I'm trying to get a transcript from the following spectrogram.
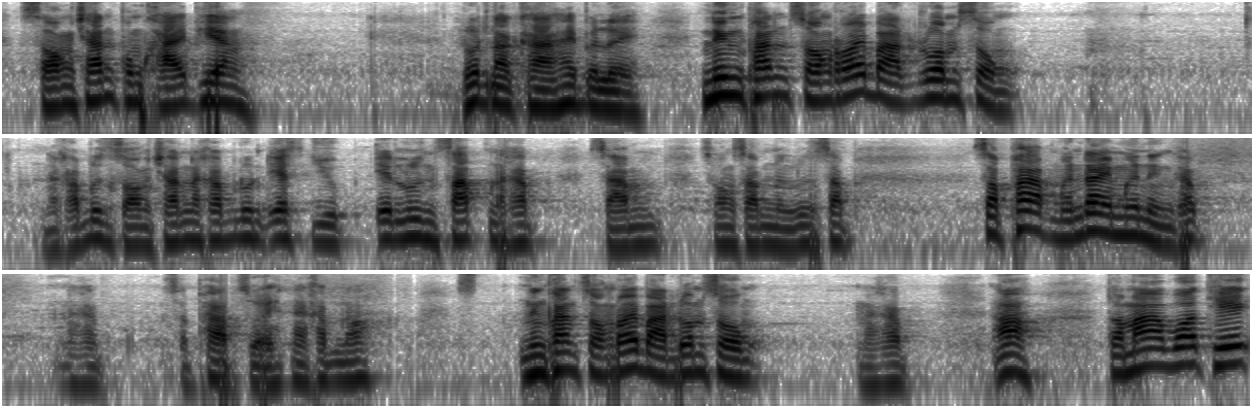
2 ชั้นผมขายเพียง ลดราคาให้ไปเลย 1,200 บาทรวมส่งนะครับรุ่น 2 ชั้นนะครับ รุ่น SU เอรุ่นซับนะครับ3 2 3 1รุ่นซับสภาพเหมือนได้มือหนึ่งครับนะครับ สภาพสวยนะครับเนาะ1,200บาทรวมส่งนะครับ อาต่อมาวอเทค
